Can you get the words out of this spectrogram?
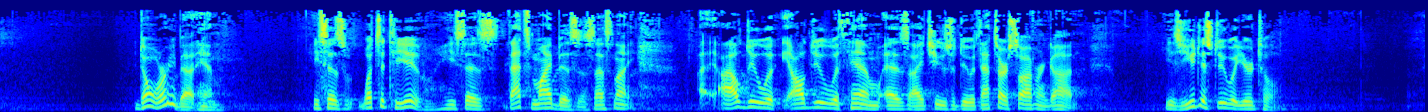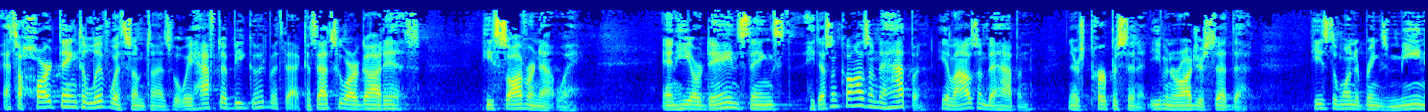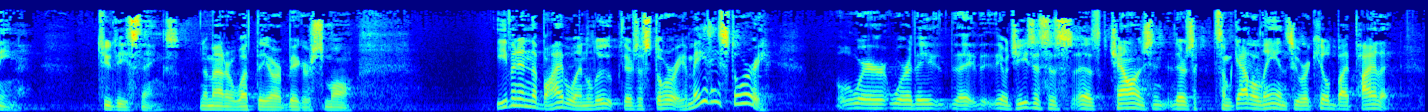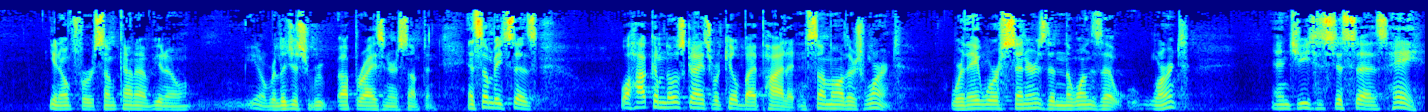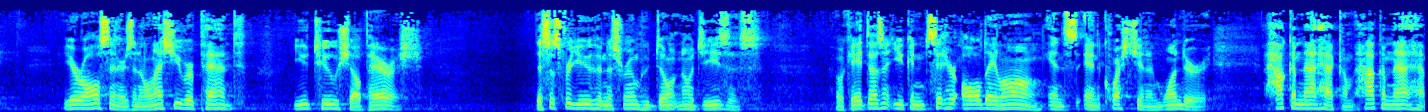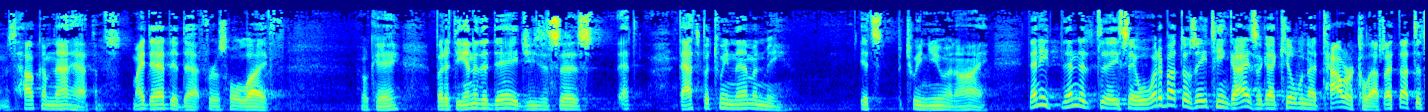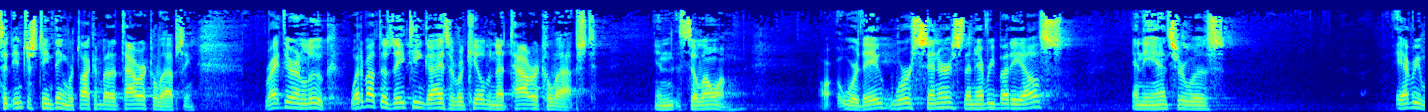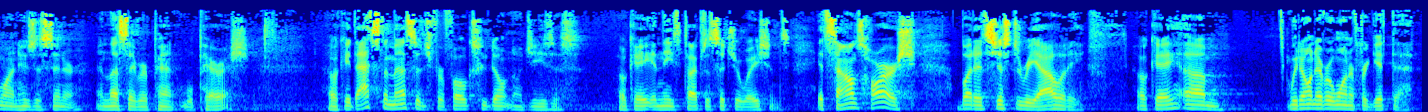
don't worry about him. He says, what's it to you? He says, that's my business. That's not, I'll do what, I'll do with him as I choose to do it. That's our sovereign God. Says, you just do what you're told. That's a hard thing to live with sometimes, but we have to be good with that because that's who our God is. He's sovereign that way. And he ordains things. He doesn't cause them to happen. He allows them to happen. And there's purpose in it. Even Roger said that. He's the one that brings meaning to these things, no matter what they are, big or small. Even in the Bible, in Luke, there's a story, amazing story, where where they, they you know Jesus is, is challenged. And there's some Galileans who are killed by Pilate, you know, for some kind of you know, you know, religious uprising or something. And somebody says, "Well, how come those guys were killed by Pilate and some others weren't? Were they worse sinners than the ones that weren't?" And Jesus just says, "Hey, you're all sinners, and unless you repent, you too shall perish." This is for you in this room who don't know Jesus. Okay, it doesn't, you can sit here all day long and, and question and wonder, how come that happen? How come that happens? How come that happens? My dad did that for his whole life. Okay? But at the end of the day, Jesus says, that, that's between them and me. It's between you and I. Then he, then they say, well, what about those 18 guys that got killed when that tower collapsed? I thought that's an interesting thing. We're talking about a tower collapsing. Right there in Luke. What about those 18 guys that were killed when that tower collapsed? in Siloam. Were they worse sinners than everybody else? And the answer was, everyone who's a sinner, unless they repent, will perish. Okay, that's the message for folks who don't know Jesus. Okay, in these types of situations. It sounds harsh, but it's just a reality. Okay, um, we don't ever want to forget that.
